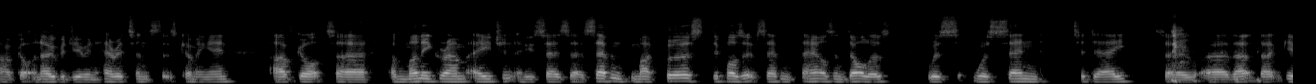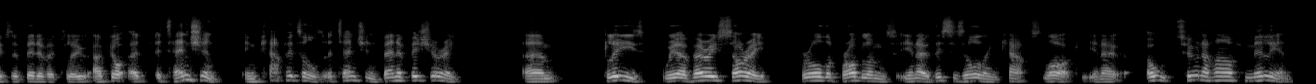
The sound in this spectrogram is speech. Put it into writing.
I've got an overdue inheritance that's coming in. I've got uh, a MoneyGram agent who says uh, seven. My first deposit of seven thousand dollars was was sent today, so uh, that that gives a bit of a clue. I've got a, attention in capitals. Attention beneficiary. Um, please, we are very sorry for all the problems, you know, this is all in caps lock, you know, oh, two and a half million.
